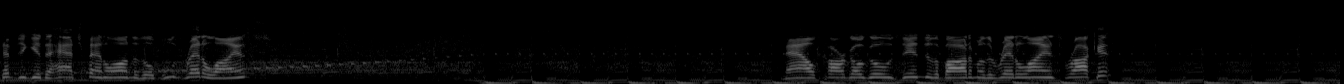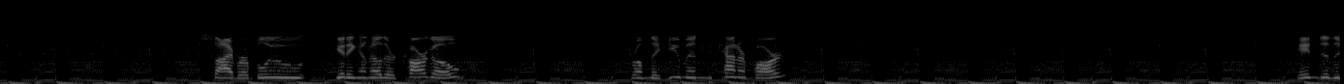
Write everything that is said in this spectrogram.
Attempting to get the hatch panel onto the Red Alliance. Now cargo goes into the bottom of the Red Alliance rocket. Cyber Blue getting another cargo from the human counterpart. Into the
